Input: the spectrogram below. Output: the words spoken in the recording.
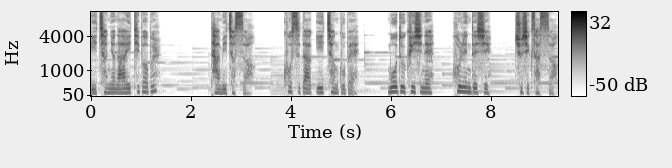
2000년 IT 버블? 다 미쳤어. 코스닥 2900. 모두 귀신에 홀린 듯이 주식 샀어.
